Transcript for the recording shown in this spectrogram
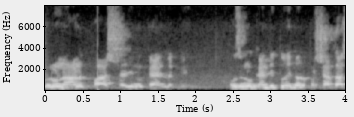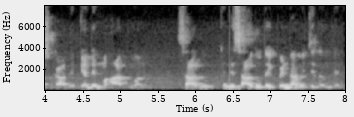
ਗੁਰੂ ਨਾਨਕ ਪਾਤਸ਼ਾਹ ਜੀ ਨੂੰ ਕਹਿਣ ਲੱਗੇ ਉਸ ਨੂੰ ਕਹਿੰਦੇ, ਤੂੰ ਇਹਨਾਂ ਨੂੰ ਪ੍ਰਸ਼ਾਦਾ ਛਕਾ ਦੇ। ਕਹਿੰਦੇ, ਮਹਾਤਮਾ ਨੂੰ ਸਾਧੂ, ਕਹਿੰਦੇ ਸਾਧੂ ਤਾਂ ਪਿੰਡਾਂ ਵਿੱਚ ਲੰਦੇ ਨੇ,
